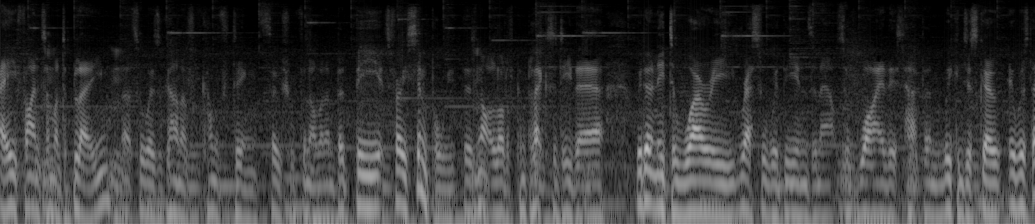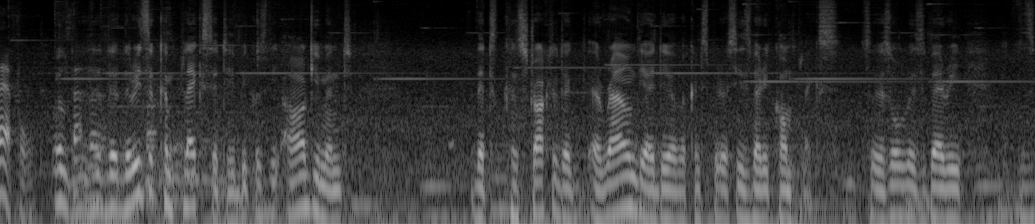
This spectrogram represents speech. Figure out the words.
a find someone mm. to blame. Mm. That's always a kind of mm. comforting social phenomenon. But b it's very simple. There's not a lot of complexity there. We don't need to worry, wrestle with the ins and outs of why this happened. We can just go, it was their fault. Well, Is that th- th- there is a complexity because the argument that's constructed a- around the idea of a conspiracy is very complex. So there's always very, there's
